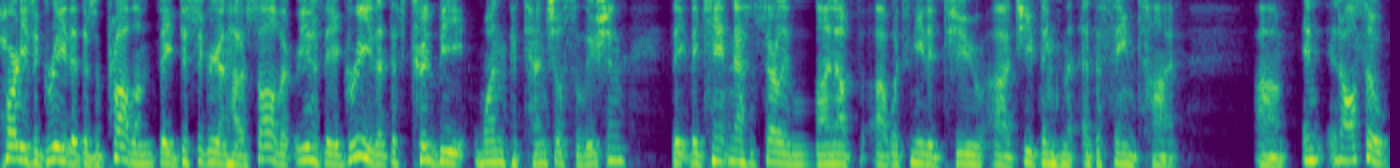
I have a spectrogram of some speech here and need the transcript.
parties agree that there's a problem, they disagree on how to solve it, or even if they agree that this could be one potential solution, they, they can't necessarily line up uh, what's needed to uh, achieve things the, at the same time. Um, and, and also,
